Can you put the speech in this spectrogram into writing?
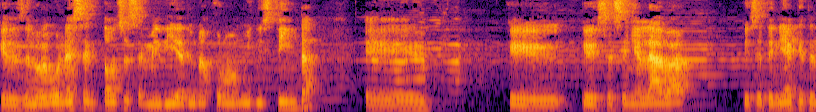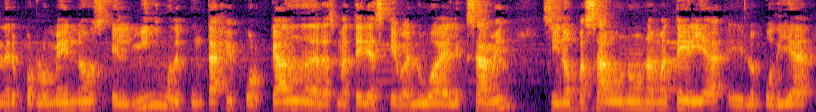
que desde luego en ese entonces se medía de una forma muy distinta, eh, que, que, se señalaba que se tenía que tener por lo menos el mínimo de puntaje por cada una de las materias que evalúa el examen. Si no pasaba uno una materia, lo podía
